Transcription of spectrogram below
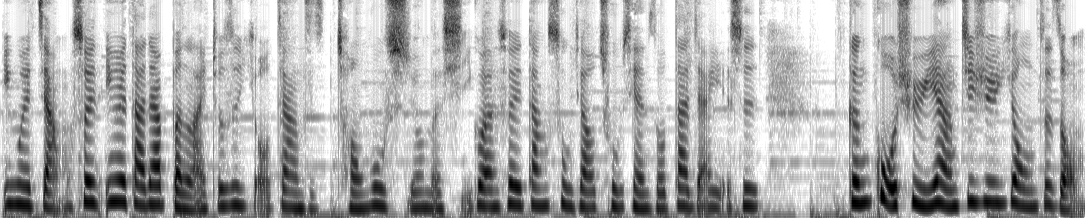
因为这样，所以因为大家本来就是有这样子重复使用的习惯，所以当塑胶出现的时候，大家也是跟过去一样继续用这种。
